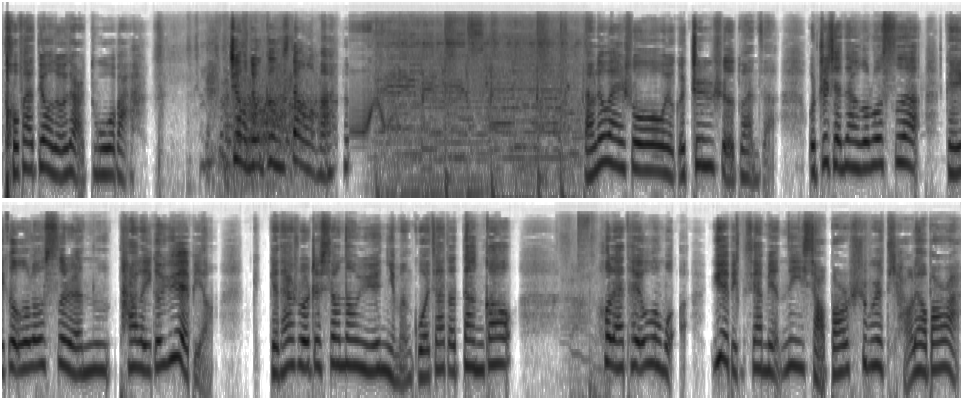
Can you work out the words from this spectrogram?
头发掉的有点多吧，这样就更像了嘛。W Y 说：“我有个真实的段子，我之前在俄罗斯给一个俄罗斯人摊了一个月饼，给他说这相当于你们国家的蛋糕。后来他又问我，月饼下面那一小包是不是调料包啊？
